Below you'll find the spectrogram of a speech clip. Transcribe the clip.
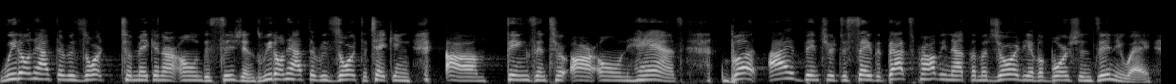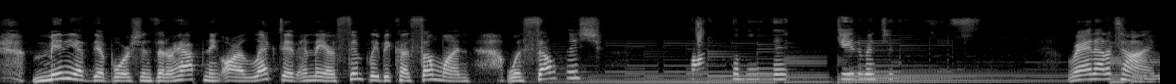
We don't have to resort to making our own decisions. We don't have to resort to taking um, things into our own hands. But I venture to say that that's probably not the majority of abortions anyway. Many of the abortions that are happening are elective and they are simply because someone was selfish Lost the moment. Catering to. Ran out of time.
